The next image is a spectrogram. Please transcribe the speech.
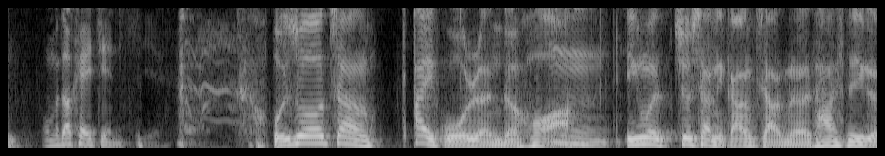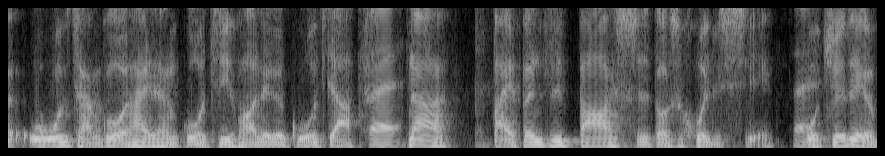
我们都可以剪辑。我是说，像泰国人的话，嗯因为就像你刚刚讲的，它是一个我我讲过，它也是很国际化的一个国家。对那百分之八十都是混血对，我觉得有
